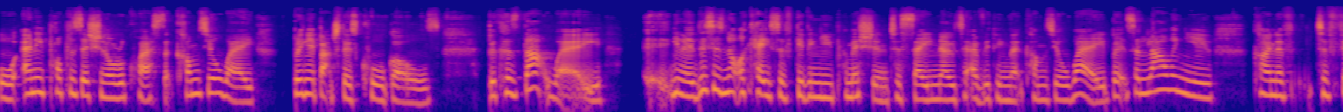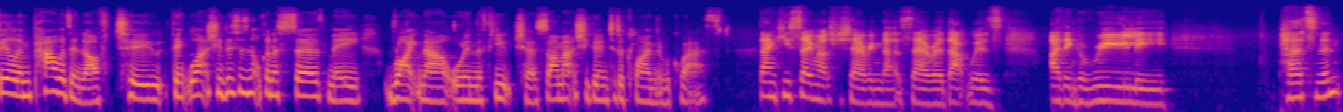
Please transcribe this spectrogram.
or any proposition or request that comes your way, bring it back to those core goals. Because that way, eh, you know, this is not a case of giving you permission to say no to everything that comes your way, but it's allowing you kind of to feel empowered enough to think, well, actually, this is not going to serve me right now or in the future. So I'm actually going to decline the request. Thank you so much for sharing that, Sarah. That was, I think, a really pertinent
